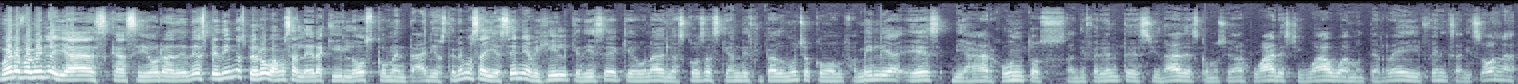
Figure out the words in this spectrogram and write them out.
Bueno familia, ya es casi hora de despedirnos, pero vamos a leer aquí los comentarios. Tenemos a Yesenia Vigil que dice que una de las cosas que han disfrutado mucho como familia es viajar juntos a diferentes ciudades como Ciudad Juárez, Chihuahua, Monterrey, Phoenix, Arizona.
